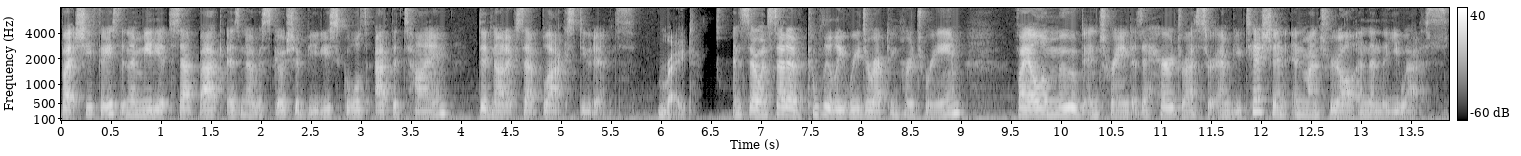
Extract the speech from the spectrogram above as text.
but she faced an immediate setback as Nova Scotia beauty schools at the time did not accept black students. Right. And so instead of completely redirecting her dream, Viola moved and trained as a hairdresser and beautician in Montreal and then the US.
